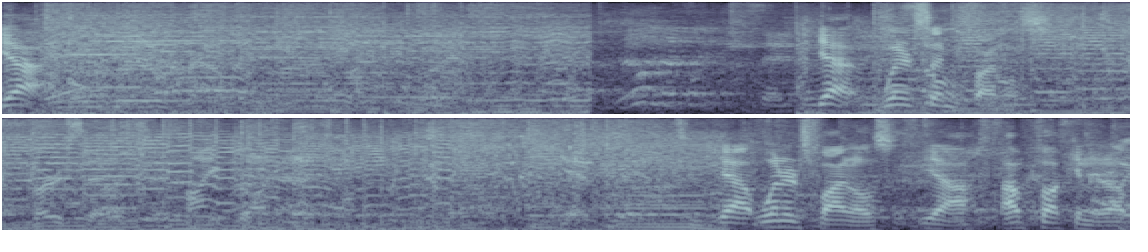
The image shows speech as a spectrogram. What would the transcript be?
Yeah. Yeah, winner semifinals. Yeah, winners finals. Yeah, I'm fucking it up.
